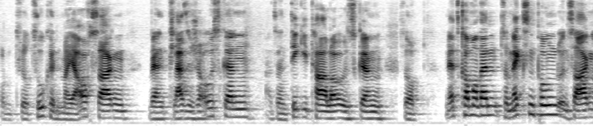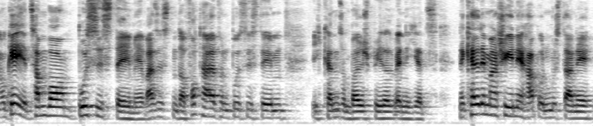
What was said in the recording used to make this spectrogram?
oder Tür zu könnte man ja auch sagen, wäre ein klassischer Ausgang, also ein digitaler Ausgang. So, und jetzt kommen wir dann zum nächsten Punkt und sagen, okay, jetzt haben wir Bussysteme. Was ist denn der Vorteil von Bussystemen? Ich kann zum Beispiel, wenn ich jetzt eine Kältemaschine habe und muss da eine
